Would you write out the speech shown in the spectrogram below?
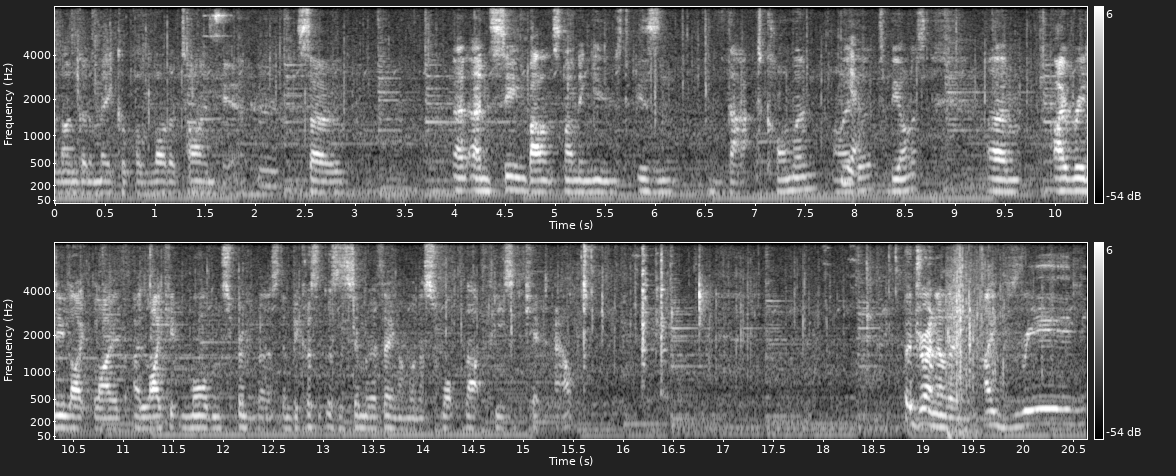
and I'm going to make up a lot of time here. So, and, and seeing balance landing used isn't that common either, Yeah. to be honest. Um, I really like lithe. I like it more than sprint burst, and because it does a similar thing, I'm going to swap that piece of kit out. Adrenaline. I really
